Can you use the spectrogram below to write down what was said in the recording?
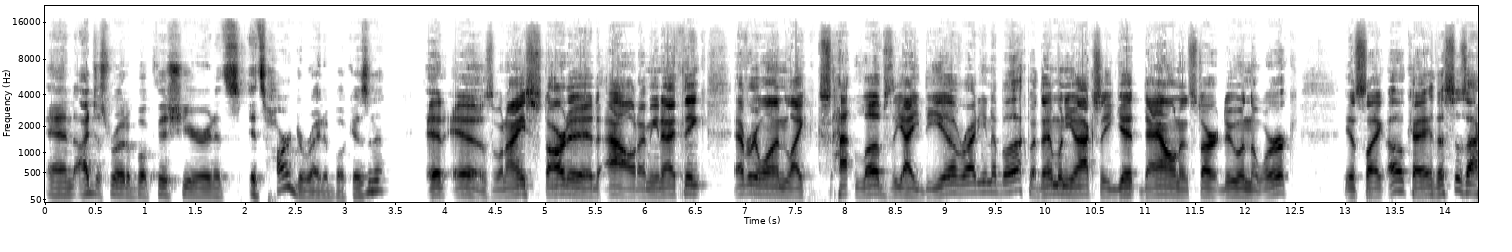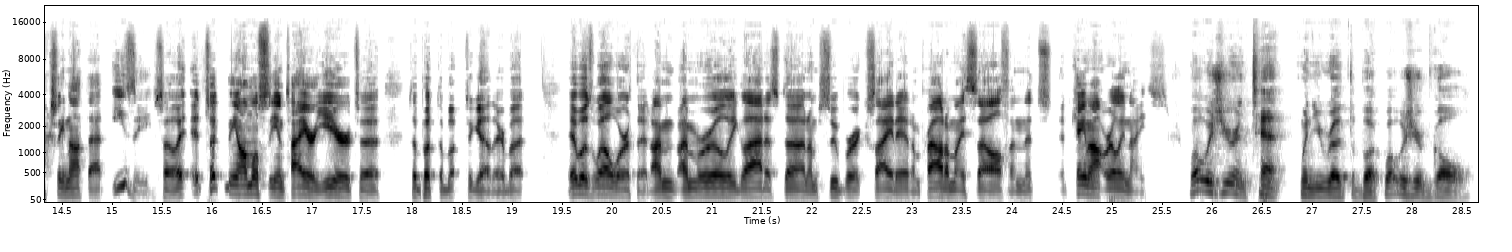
and I just wrote a book this year, and it's it's hard to write a book, isn't it? It is. When I started out, I mean, I think everyone like ha- loves the idea of writing a book, but then when you actually get down and start doing the work, it's like okay this is actually not that easy so it, it, took me almost the entire year to to put the book together but it was well worth it. I'm I'm really glad it's done. I'm super excited. I'm proud of myself, and it's it came out really nice. What was your intent when you wrote the book? What was your goal?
